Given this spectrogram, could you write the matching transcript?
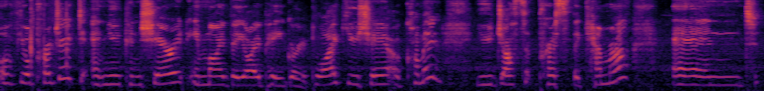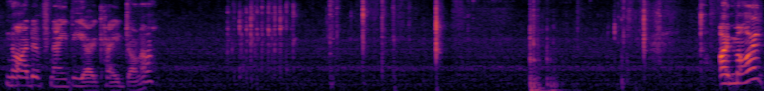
of your project and you can share it in my VIP group. Like you share a comment, you just press the camera and Night of Navy, okay, Donna? I might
